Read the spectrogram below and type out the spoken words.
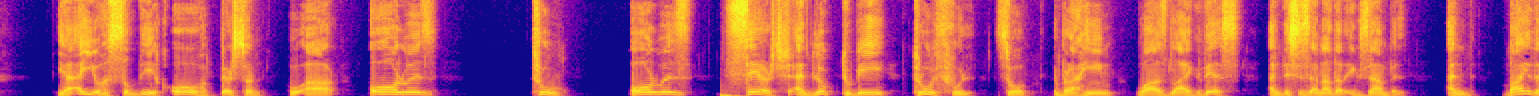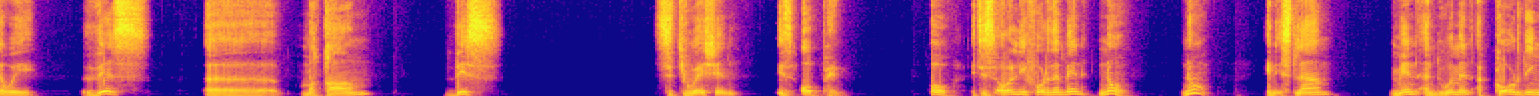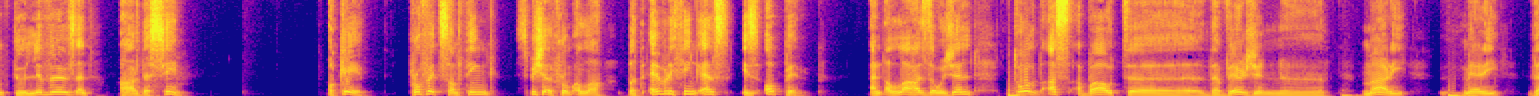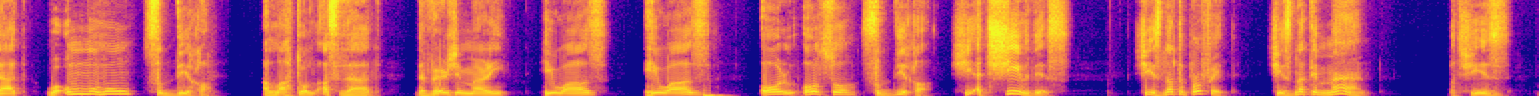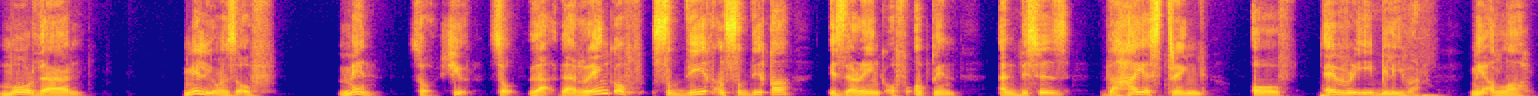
Ya ayyuha Siddiq, oh, a person who are always true, always search and look to be truthful. So Ibrahim was like this. And this is another example. And by the way, this uh, maqam, this situation is open Oh, it is only for the men? No, no. In Islam, men and women, according to levels, and are the same. Okay, Prophet something special from Allah, but everything else is open. And Allah Azza wa Jal told us about uh, the Virgin uh, Mary, Mary that وَأُمُّهُ صِدِّيقَةٌ Allah told us that the Virgin Mary, he was, he was all, also Siddiqa. She achieved this. She is not a prophet. She is not a man. But she is more than millions of men. So she so the, the rank of Siddiq and Siddiqa is the rank of open, and this is the highest rank of every believer. May Allah,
